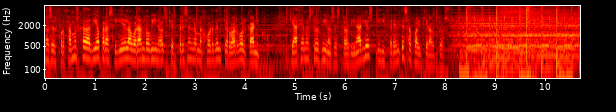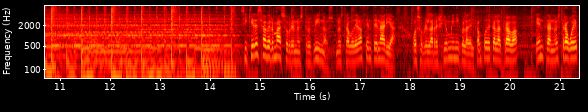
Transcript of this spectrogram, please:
nos esforzamos cada día para seguir elaborando vinos que expresen lo mejor del terroir volcánico, que hace a nuestros vinos extraordinarios y diferentes a cualquier otros. Si quieres saber más sobre nuestros vinos, nuestra bodega centenaria o sobre la región vinícola del campo de Calatrava, entra en nuestra web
